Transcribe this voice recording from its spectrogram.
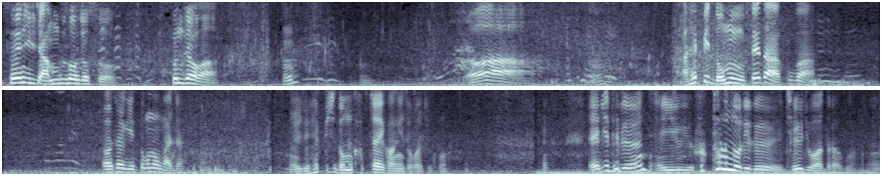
소연이 이제 안 무서워졌어. 혼자 와. 응? 와. 응? 아, 햇빛 너무 세다 꾸가. 어 저기 똥농 가자. 어, 이제 햇빛이 너무 갑자기 강해져가지고. 애기들은 흙 푸른 놀이를 제일 좋아하더라고. 어.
